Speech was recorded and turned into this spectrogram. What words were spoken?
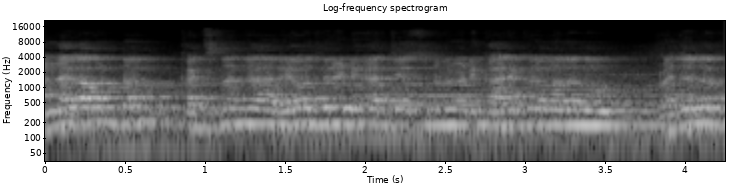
అండగా ఉంటాం. ఖచ్చితంగా రేవంత్ రెడ్డి గారు చేస్తున్నటువంటి కార్యక్రమాలను ప్రజలకు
